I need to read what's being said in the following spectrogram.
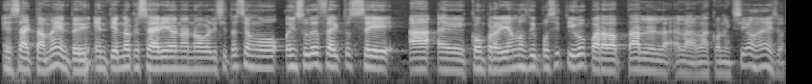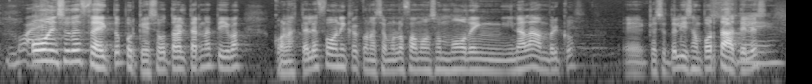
exactamente. Entiendo que se haría una nueva licitación o en su defecto se ah, eh, comprarían los dispositivos para adaptarle la, la- la conexión a eso. Bueno. O en su defecto, porque es otra alternativa, con las telefónicas, conocemos los famosos modem inalámbricos eh, que se utilizan portátiles, Sí.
